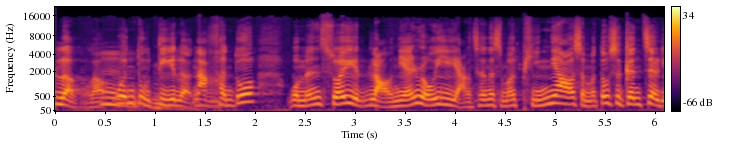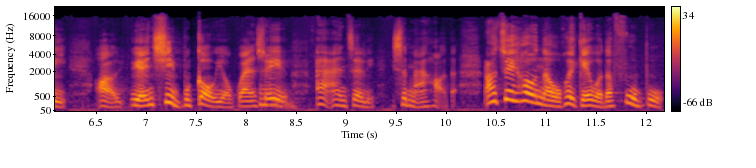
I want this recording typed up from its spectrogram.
冷了，温度低了，那很多我们所以老年容易养成的什么频尿什么，都是跟这里啊、元气不够有关，所以按按这里是蛮好的。然后最后呢，我会给我的腹部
